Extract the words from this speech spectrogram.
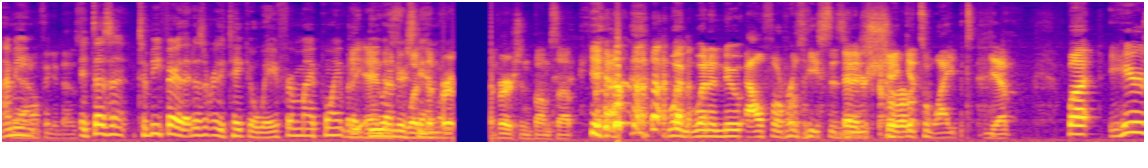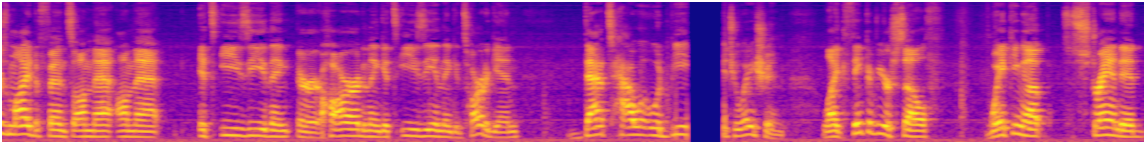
I Yeah, mean, I don't think it does. it doesn't. To be fair, that doesn't really take away from my point, but The I end do is understand. when the what- version bumps up. yeah, when when a new alpha releases and And your shit cor- gets wiped. Yep. But here's my defense on that. On that, it's easy then or hard, and then gets easy, and then gets hard again. That's how it would be situation. Like think of yourself waking up stranded.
